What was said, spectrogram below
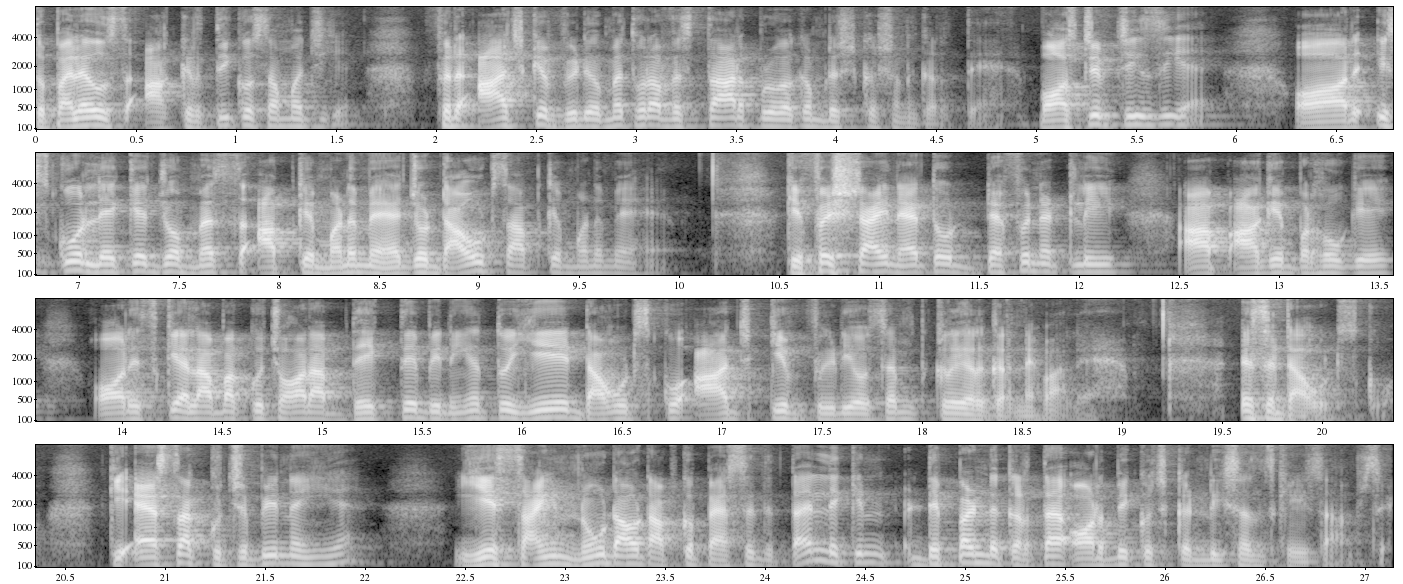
तो पहले उस आकृति को समझिए, फिर आज के वीडियो में थोड़ा विस्तार पूर्वक हम डिस्कशन करते हैं। पॉजिटिव चीज़ ही है, और इसको लेके जो मिस आपके मन में है, जो डाउट्स आपके मन में है कि फ़िश शाइन है तो डेफिनेटली आप आगे बढ़ोगे और इसके अलावा कुछ और आप देखते भी नहीं हैं तो ये डाउट्स को आज के वीडियो से हम क्लियर करने वाले हैं। इस डाउट्स को कि ऐसा कुछ भी नहीं है, ये साइन नो डाउट आपको पैसे देता है, लेकिन डिपेंड करता है और भी कुछ कंडीशंस के हिसाब से।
